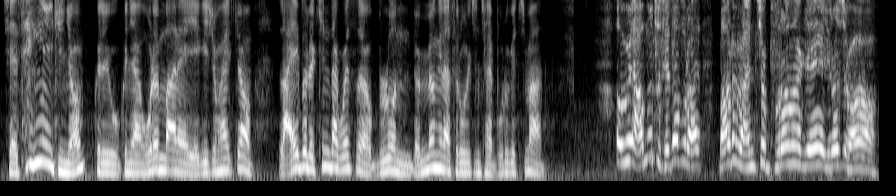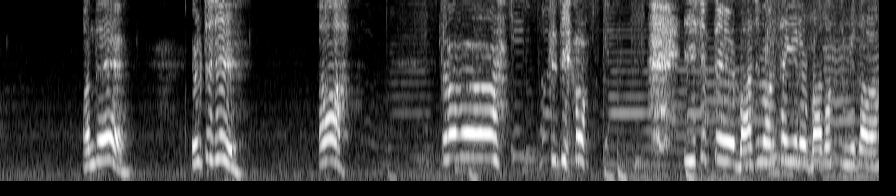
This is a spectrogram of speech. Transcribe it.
제 생일 기념 그리고 그냥 오랜만에 얘기 좀 할 겸 라이브를 킨다고 했어요. 물론 몇 명이나 들어올진 잘 모르겠지만 아, 왜 아무도 대답을 안, 말을 안 쳐 불안하게 이러지 마. 안 돼. 12시. 아. 여러분 드디어 20대 마지막 생일을 맞았습니다. 와.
